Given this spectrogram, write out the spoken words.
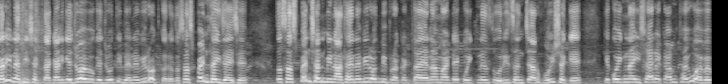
કરી નથી શકતા. કારણ કે જોયું કે જ્યોતિબેને વિરોધ કર્યો તો સસ્પેન્ડ થઈ જાય છે. તો સસ્પેન્શન બી ના થાય ને વિરોધ બી પ્રકટ થાય. એના માટે કોઈકને ચોરી સંચાર હોઈ શકે કે કોઈકના ઈશારે કામ થયું હવે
